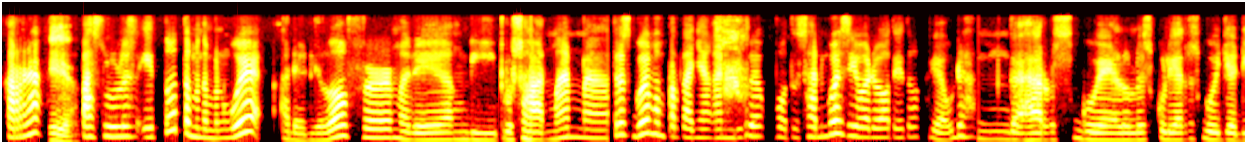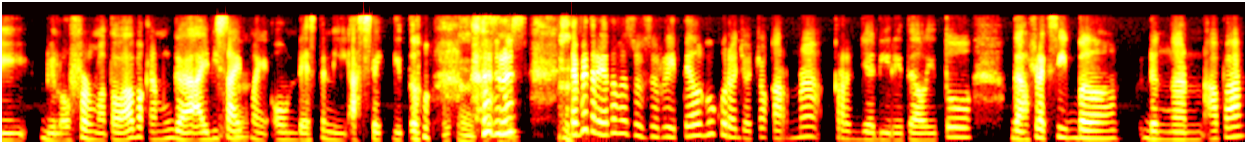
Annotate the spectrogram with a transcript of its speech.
karena Iya. pas lulus itu temen-temen gue ada yang di law firm, ada yang di perusahaan mana. Terus gue mempertanyakan juga keputusan gue sih pada waktu itu. Ya udah nggak harus gue lulus kuliah terus gue jadi di law firm atau apa kan enggak. I decide my own destiny asik gitu. Terus tapi ternyata pas masuk retail gue kurang cocok karena kerja di retail itu nggak fleksibel dengan apa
